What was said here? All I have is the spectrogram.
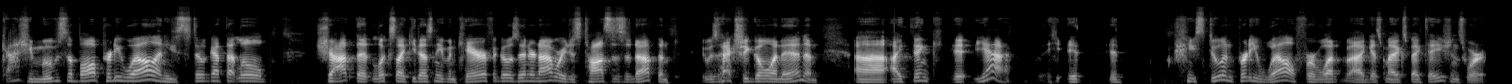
gosh, he moves the ball pretty well, and he's still got that little shot that looks like he doesn't even care if it goes in or not, where he just tosses it up, and it was actually going in. And uh, I think, it, yeah, it it he's doing pretty well for what I guess my expectations were.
